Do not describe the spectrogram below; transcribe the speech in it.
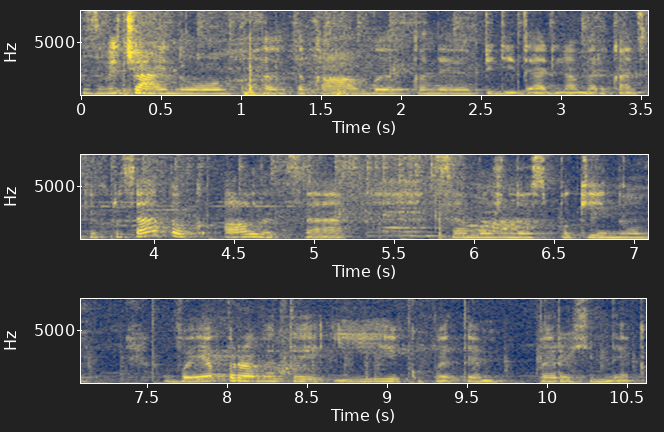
Звичайно, е, така вилка не підійде для американських розеток, але це все можна спокійно виправити і купити перехідник.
